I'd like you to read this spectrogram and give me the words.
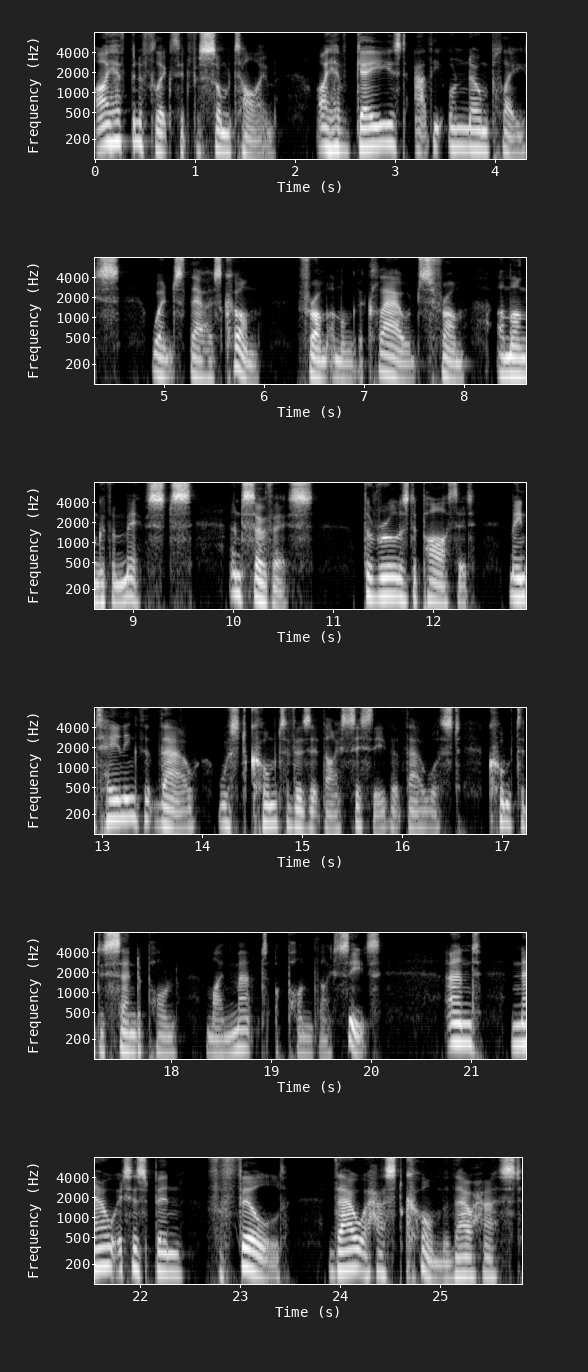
I have been afflicted for some time, I have gazed at the unknown place whence thou hast come, from among the clouds, from among the mists, and so this, the rulers departed, maintaining that thou wast come to visit thy city, that thou wast come to descend upon my mat upon thy seat. And now it has been fulfilled. Thou hast come, thou hast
